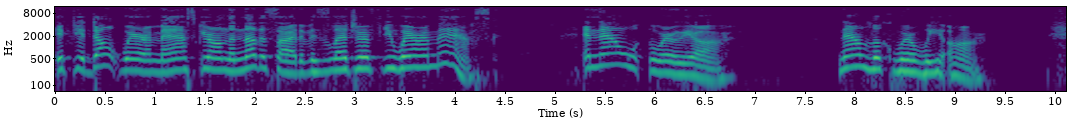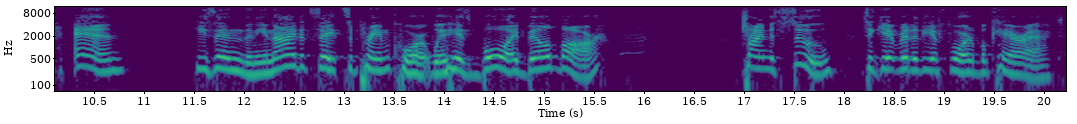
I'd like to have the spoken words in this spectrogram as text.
if you don't wear a mask, you're on another side of his ledger if you wear a mask. And now look where we are. Now look where we are. And he's in the United States Supreme Court with his boy, Bill Barr, trying to sue to get rid of the Affordable Care Act.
